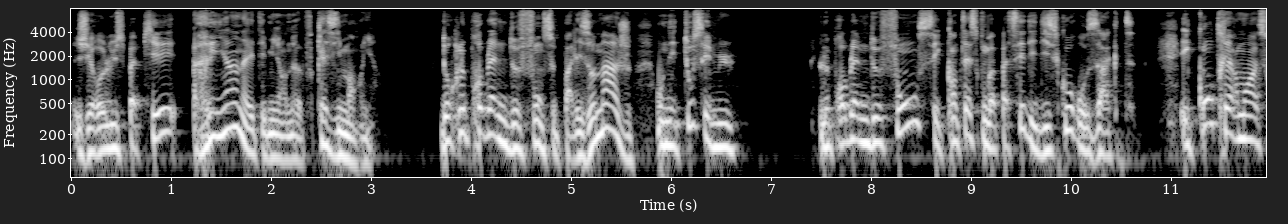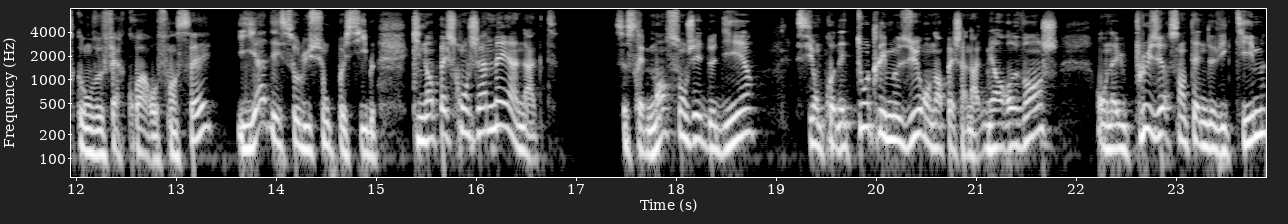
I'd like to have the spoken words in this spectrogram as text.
j'ai relu ce papier, rien n'a été mis en œuvre, quasiment rien. Donc le problème de fond, c'est pas les hommages, on est tous émus. Le problème de fond, c'est quand est-ce qu'on va passer des discours aux actes. Et contrairement à ce qu'on veut faire croire aux Français, il y a des solutions possibles qui n'empêcheront jamais un acte. Ce serait mensonger de dire si on prenait toutes les mesures, on empêche un acte. Mais en revanche, on a eu plusieurs centaines de victimes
